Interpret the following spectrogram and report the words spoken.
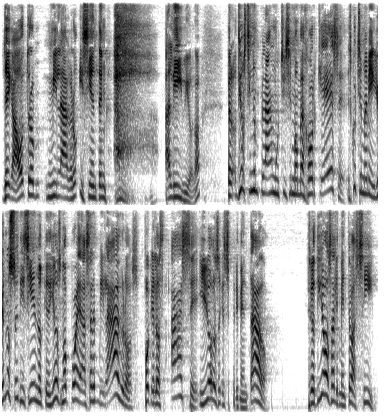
llega otro milagro y sienten ah, alivio, ¿no? Pero Dios tiene un plan muchísimo mejor que ese. Escúcheme bien, yo no estoy diciendo que Dios no puede hacer milagros, porque los hace y yo los he experimentado. Pero Dios alimentó así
